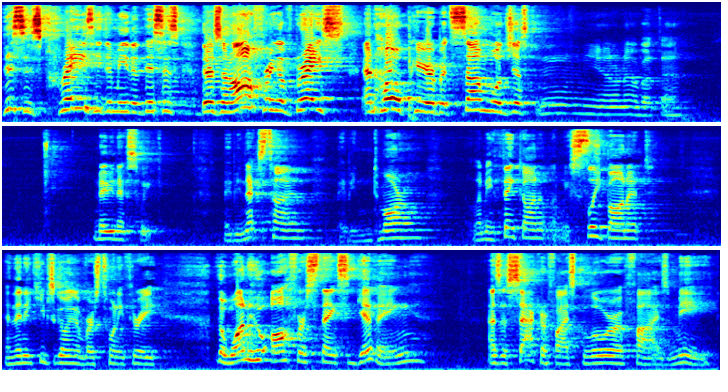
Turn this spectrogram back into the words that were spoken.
This is crazy to me that this is, there's an offering of grace and hope here, but some will just, mm, I don't know about that. Maybe next week. Maybe next time. Maybe tomorrow. Let me think on it. Let me sleep on it. And then he keeps going in verse 23 The one who offers thanksgiving as a sacrifice glorifies me.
